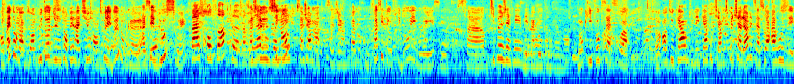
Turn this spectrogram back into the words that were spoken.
En fait, on a besoin plutôt d'une température entre les deux, donc euh, assez douce, ouais. Pas trop forte, parce, Parce que, là, que vous sinon, voyez, ça germe, ça germe pas beaucoup. Ça, c'était au frigo et vous voyez, c'est ça a un petit peu germé, mais pas pas beaucoup. énormément. Donc il faut que ça soit, euh, en tout cas, en tous les cas, il faut qu'il y ait un petit peu de chaleur et que ça soit arrosé.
